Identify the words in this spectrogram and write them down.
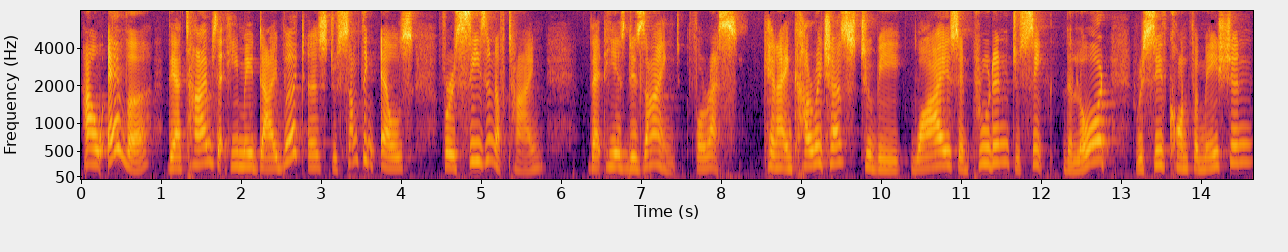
However, there are times that He may divert us to something else for a season of time that He has designed for us. Can I encourage us to be wise and prudent, to seek the Lord, receive confirmation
